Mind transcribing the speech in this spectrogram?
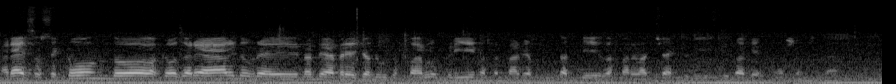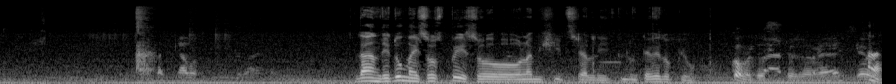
Adesso secondo la cosa reale dovrei, vabbè avrei già dovuto farlo prima per fare la punta attesa, fare la checklist, vabbè, lasciamo stare. Attaccavo dai. Dante, tu mi hai sospeso l'amicizia lì, non ti vedo più. Come tu scusa Ah,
